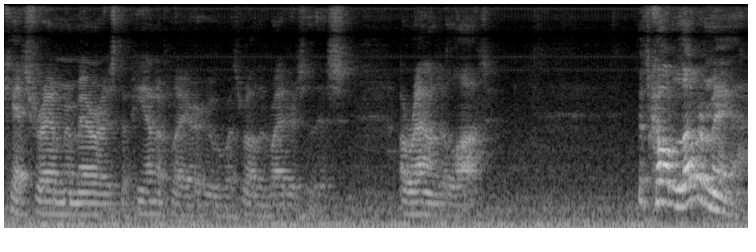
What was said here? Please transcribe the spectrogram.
catch Ram Ramirez, the piano player, who was one of the writers of this, around a lot. It's called Lover Man.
